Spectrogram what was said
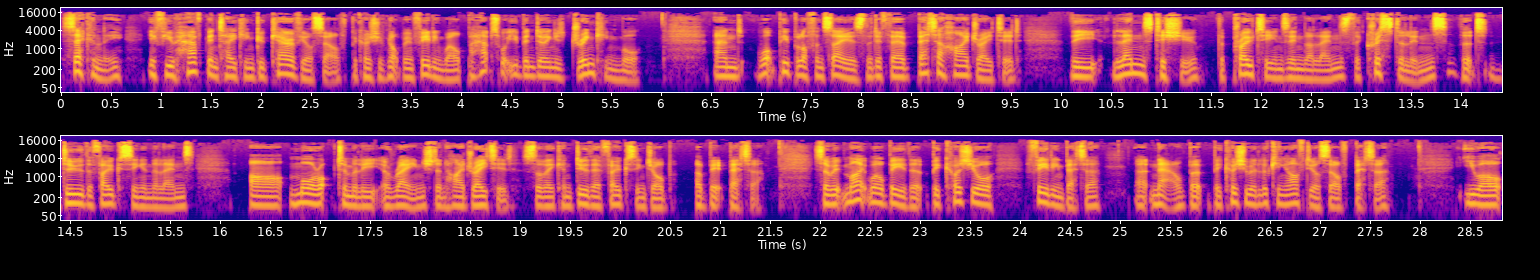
Secondly, if you have been taking good care of yourself because you've not been feeling well, perhaps what you've been doing is drinking more. And what people often say is that if they're better hydrated, the lens tissue, the proteins in the lens, the crystallins that do the focusing in the lens, are more optimally arranged and hydrated so they can do their focusing job a bit better. So it might well be that because you're feeling better uh, now, but because you are looking after yourself better, you are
